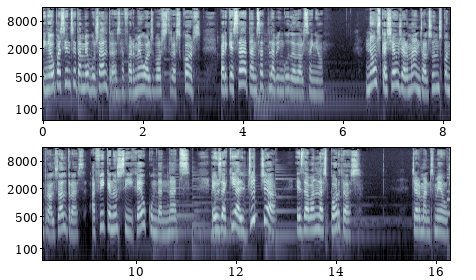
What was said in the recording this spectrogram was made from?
Tingueu paciència també vosaltres, afermeu els vostres cors, perquè s'ha atensat la vinguda del Senyor. No us queixeu, germans, els uns contra els altres, a fi que no sigueu condemnats. Heus aquí el jutge és davant les portes. Germans meus,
